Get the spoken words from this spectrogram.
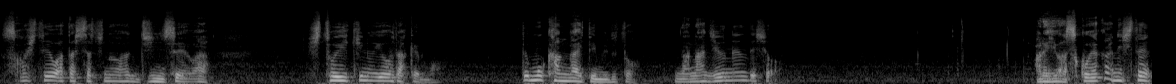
そして私たちの人生は一息のようだけどもでも考えてみると70年でしょう。あるいは健やかにして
